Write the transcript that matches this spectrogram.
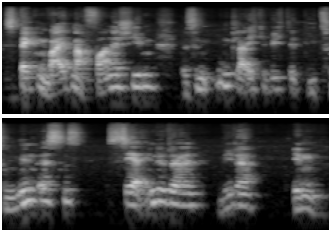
das Becken weit nach vorne schieben. Das sind Ungleichgewichte, die zumindest sehr individuell wieder in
